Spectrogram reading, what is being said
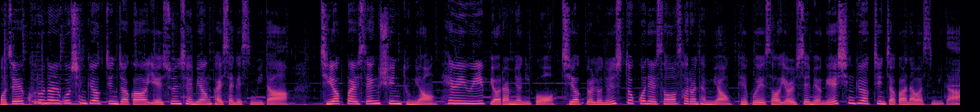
어제 코로나19 신규 확진자가 63명 발생했습니다. 지역 발생 52명, 해외 유입 11명이고 지역별로는 수도권에서 31명, 대구에서 13명의 신규 확진자가 나왔습니다.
